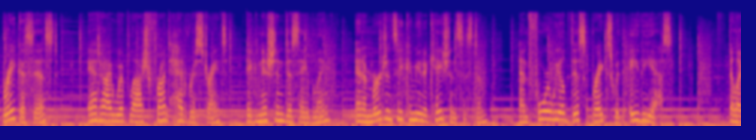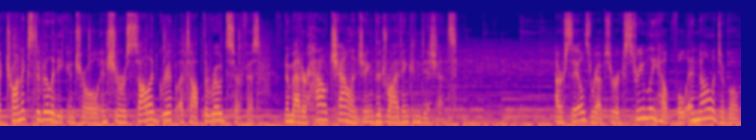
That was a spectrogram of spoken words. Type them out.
brake assist, anti-whiplash front head restraints, ignition disabling, an emergency communication system, and four-wheel disc brakes with ABS. Electronic stability control ensures solid grip atop the road surface, no matter how challenging the driving conditions. Our sales reps are extremely helpful and knowledgeable.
